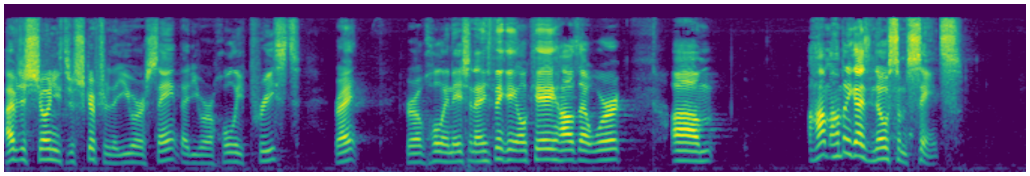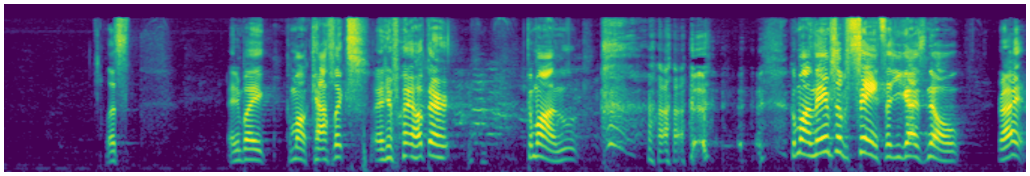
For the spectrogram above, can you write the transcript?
I've just shown you through scripture that you are a saint, that you are a holy priest, right? You're a holy nation. And you're thinking, okay, how's that work? Um, how, how many guys know some saints? Let's, anybody, come on, Catholics? Anybody out there? Come on. Come on, name some saints that you guys know, right?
